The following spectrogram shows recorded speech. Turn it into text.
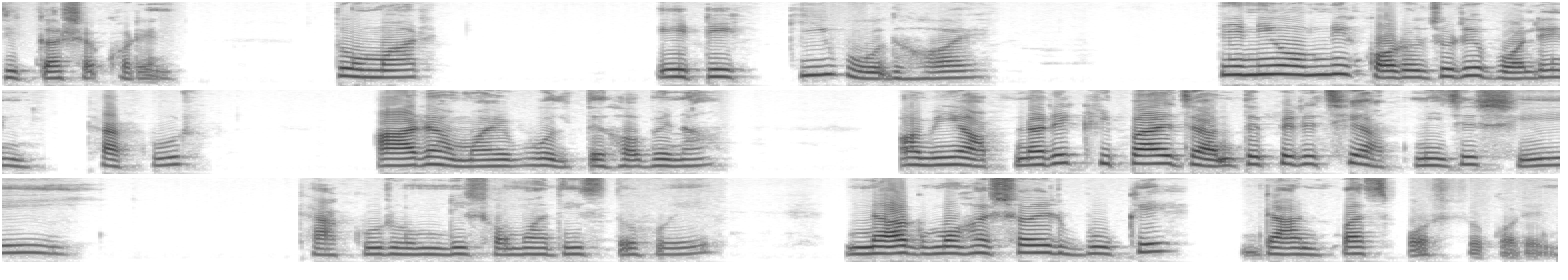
জিজ্ঞাসা করেন, তোমার এটে কি বোধ হয়? তিনি অমনি করজোরে বলেন, ঠাকুর, আর আমায় বলতে হবে না। আমি আপনারে কৃপায় জানতে পেরেছি আপনি যে সেই ঠাকুর অমনি সমাধিস্থ হয়ে নাগ মহাশয়ের বুকে ডান পা স্পর্শ করেন।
